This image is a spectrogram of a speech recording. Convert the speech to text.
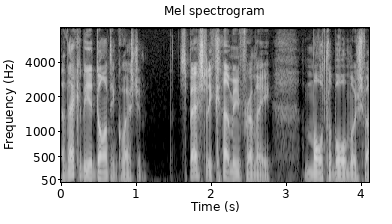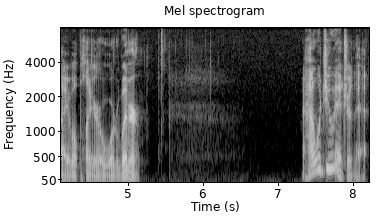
Now, that could be a daunting question, especially coming from a multiple Most Valuable Player Award winner. How would you answer that?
